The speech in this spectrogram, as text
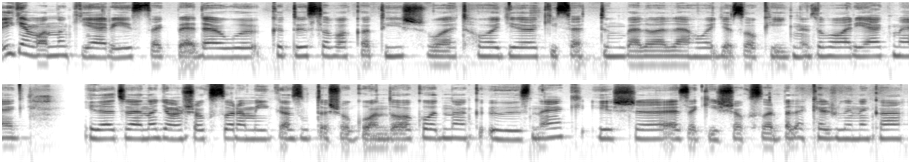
Igen, vannak ilyen részek, például kötőszavakat is volt, hogy kiszedtünk belőle, hogy azok így ne zavarják meg, illetve nagyon sokszor, amíg az utasok gondolkodnak, őznek, és ezek is sokszor belekerülnek a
